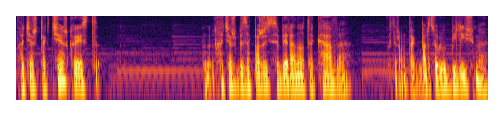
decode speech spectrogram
Chociaż tak ciężko jest chociażby zaparzyć sobie rano tę kawę, którą tak bardzo lubiliśmy.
